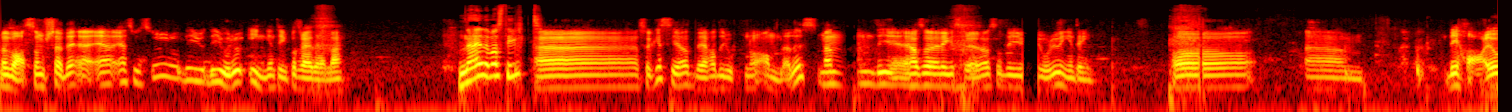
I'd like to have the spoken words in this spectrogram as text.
Men hva som skjedde Jeg, jeg syns jo de, de, gjorde jo ingenting på tredje deadline. Nei, det var stilt. Uh, jeg skal ikke si at det hadde gjort noe annerledes, men de altså, registrerer altså, de gjorde jo ingenting. Og um, de har jo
